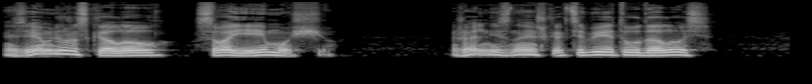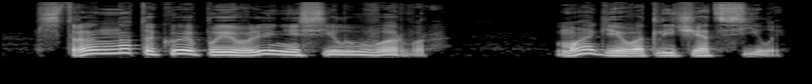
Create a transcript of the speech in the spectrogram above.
Землю расколол своей мощью. Жаль, не знаешь, как тебе это удалось. Странно такое появление силы у варвара. Магия, в отличие от силы,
